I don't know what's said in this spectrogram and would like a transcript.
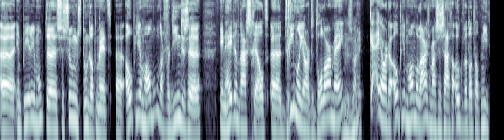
Uh, imperium op. De Sassoons doen dat met uh, opiumhandel. Daar verdienden ze in hedendaags geld 3 miljard dollar mee. Mm -hmm. Dus waren keiharde opiumhandelaars. Maar ze zagen ook wel dat dat niet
